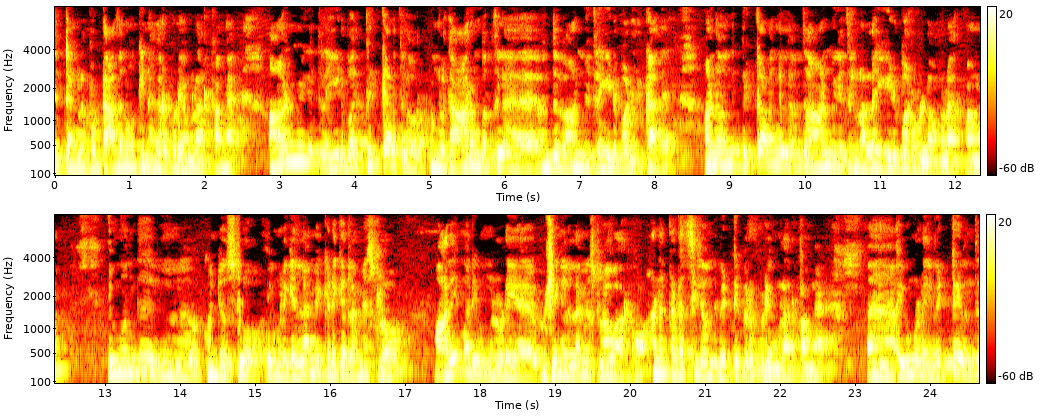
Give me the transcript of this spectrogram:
திட்டங்களை போட்டு அதை நோக்கி நகரக்கூடியவங்களா இருப்பாங்க. ஆன்மீகத்தில் ஈடுபாடு பிற்காலத்தில் வரும். உங்களுக்கு ஆரம்பத்தில் வந்து ஆன்மீகத்தில் ஈடுபாடு இருக்காது. ஆனால் வந்து பிற்காலங்களில் வந்து ஆன்மீகத்தில் நல்ல ஈடுபாடு உள்ளவங்களா இருப்பாங்க. இவங்க வந்து கொஞ்சம் ஸ்லோ இவங்களுக்கு எல்லாமே கிடைக்கிறது எல்லாமே ஸ்லோ அதே மாதிரி இவங்களுடைய விஷயங்கள் எல்லாமே ஸ்லோவாக இருக்கும். ஆனால் கடைசியில் வந்து வெற்றி பெறக்கூடியவங்களா இருப்பாங்க. இவங்களுடைய வெற்றி வந்து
